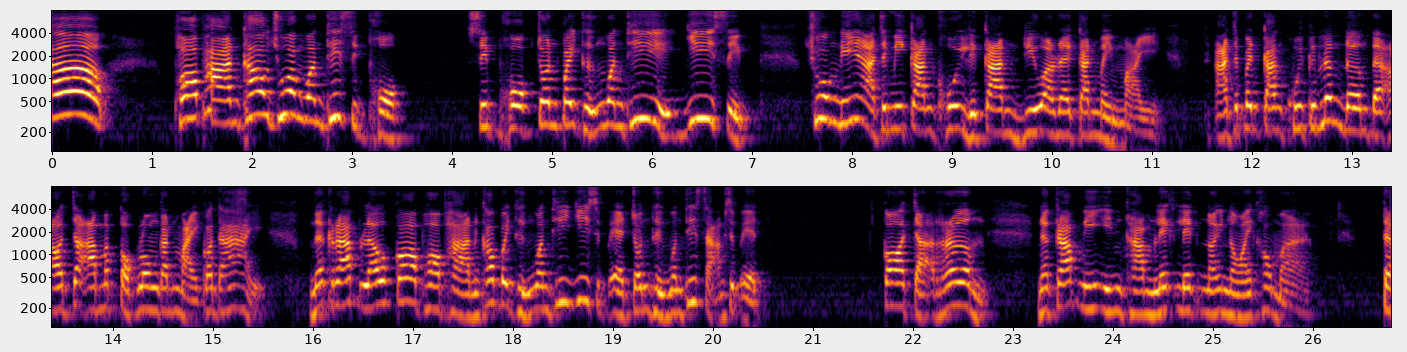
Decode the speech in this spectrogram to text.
เออพอผ่านเข้าช่วงวันที่ 16 16 จนไปถึงวันที่ 20 ช่วงนี้อาจจะมีการคุยหรือการดีลอะไรกันใหม่ ๆ อาจจะเป็นการคุยกันเรื่องเดิม แต่เอาจะเอามาตกลงกันใหม่ก็ได้ นะครับ แล้วก็พอผ่านเข้าไปถึงวันที่ 21 จนถึงวันที่ 31 ก็จะเริ่มนะครับมีอินคัมเล็กๆ น้อยๆ เข้ามา แต่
